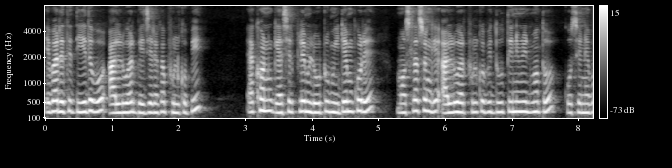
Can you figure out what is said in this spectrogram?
এবার এতে দিয়ে দেবো আলু আর ভেজে রাখা ফুলকপি। এখন গ্যাসের ফ্লেম লো টু মিডিয়াম করে মশলার সঙ্গে আলু আর ফুলকপি দু তিন মিনিট মতো কষে নেব।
